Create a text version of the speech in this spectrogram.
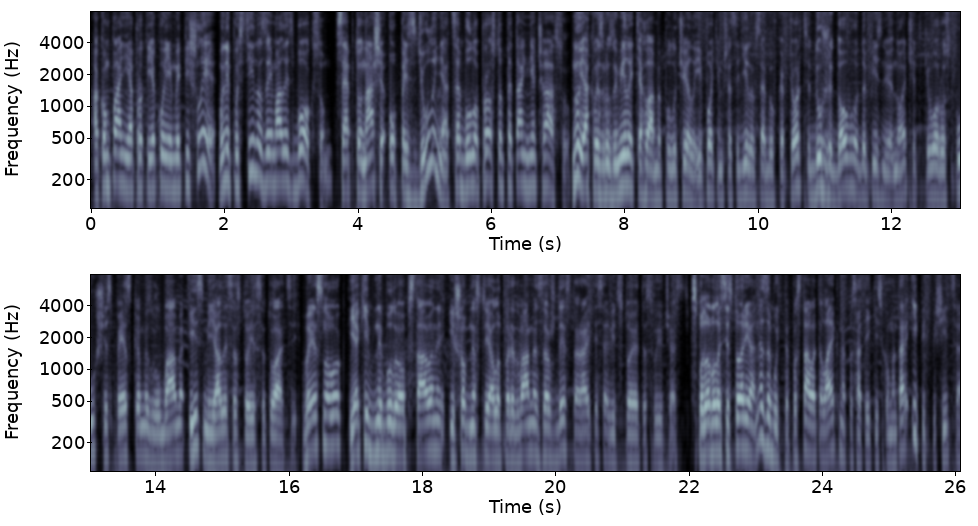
А компанія, проти якої ми пішли, вони постійно займались боксом. Себто наше опездюлення це було просто питання часу. Ну як ви зрозуміли, тягла ми получили, і потім ще сиділи в себе в каптьорці дуже довго до пізньої ночі, такі о, розпухші з писками, з губами, і сміялися з тої ситуації. Висновок, які б не були обставини, і що б не стояло перед вами, завжди старайтеся відстояти свою честь. Сподобалась історія? Не забудьте поставити лайк, написати якийсь коментар і підпишіться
